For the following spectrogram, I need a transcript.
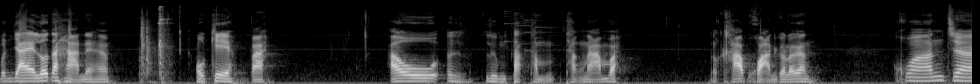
บรรยายรสอาหารเนี่ยครับ โอเคไปเอาเออลืมตักทำถังน้ำว่ะเราคาบขวานก่อนแล้วกัน ขวานจ๋า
